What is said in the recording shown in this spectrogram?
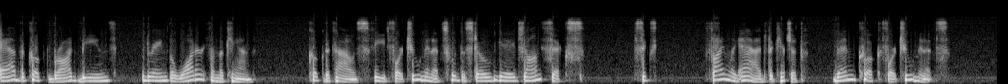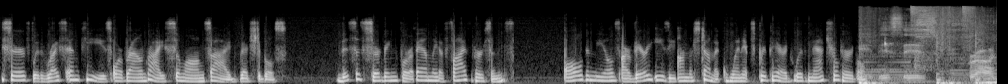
Add the cooked broad beans. Drain the water from the can. Cook the cow's feet for 2 minutes with the stove gauge on 6. 6. Finally add the ketchup. Then cook for 2 minutes. Serve with rice and peas or brown rice alongside vegetables. This is serving for a family of 5 persons. All the meals are very easy on the stomach when it's prepared with natural herbal. This is broad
